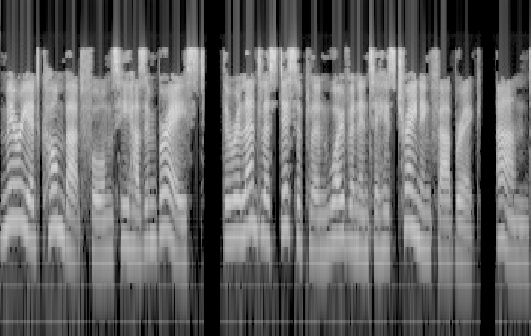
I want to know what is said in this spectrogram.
myriad combat forms he has embraced, the relentless discipline woven into his training fabric, and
